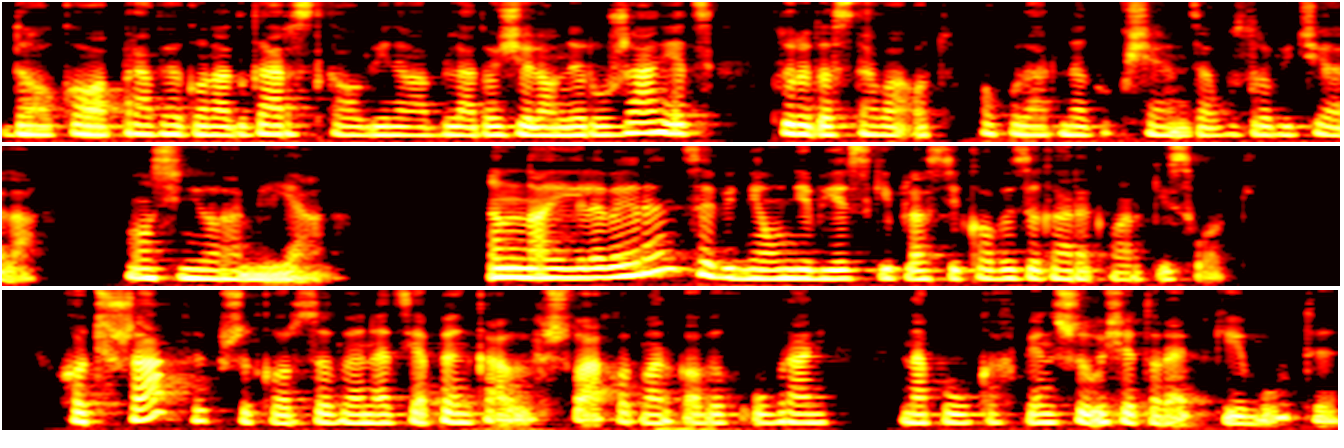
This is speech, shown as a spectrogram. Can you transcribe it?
Dookoła prawego nadgarstka owinęła blado-zielony różaniec, który dostała od popularnego księdza uzdrowiciela – monsignora Miliana. Na jej lewej ręce widniał niebieski plastikowy zegarek marki Swatch. Choć szafy przy Corso Wenecja pękały w szwach od markowych ubrań, na półkach piętrzyły się torebki i buty,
